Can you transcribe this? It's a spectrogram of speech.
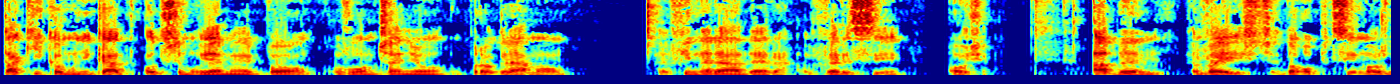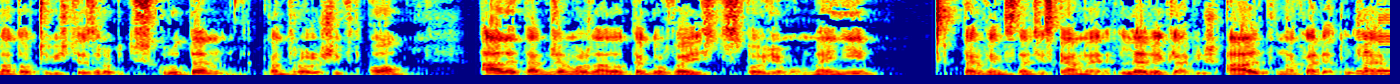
Taki komunikat otrzymujemy po włączeniu programu FineReader w wersji 8. Aby wejść do opcji, można to oczywiście zrobić skrótem Ctrl-Shift-O, ale także można do tego wejść z poziomu menu. Tak więc naciskamy lewy klawisz Alt na klawiaturze.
